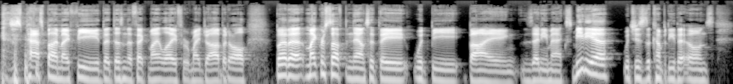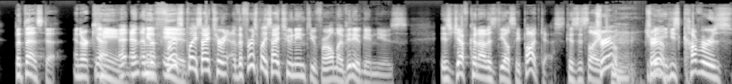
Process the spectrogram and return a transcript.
just passed by my feed that doesn't affect my life or my job at all. But uh, Microsoft announced that they would be buying ZeniMax Media, which is the company that owns Bethesda and Arkane. and, and, and the first id. place I turn, the first place I tune into for all my video game news is Jeff Cannata's DLC podcast because it's like true, Mm. true. He covers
